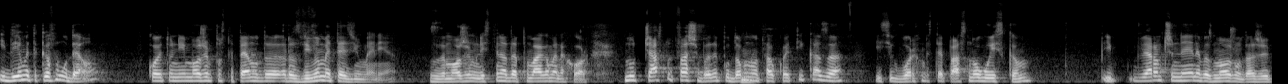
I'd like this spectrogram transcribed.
и да имаме такъв модел, в който ние можем постепенно да развиваме тези умения, за да можем наистина да помагаме на хора. Но част от това ще бъде подобно на това, което ти каза и си говорихме с теб. Аз много искам и вярвам, че не е невъзможно, даже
